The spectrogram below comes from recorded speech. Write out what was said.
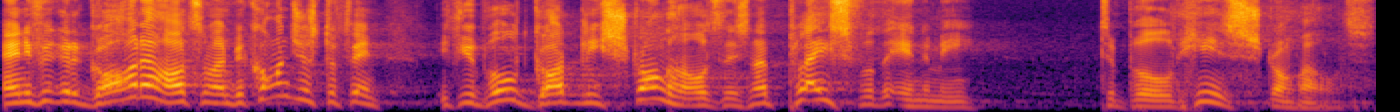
And if we've got to guard our hearts and minds, we can't just defend. If you build godly strongholds, there's no place for the enemy to build his strongholds.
